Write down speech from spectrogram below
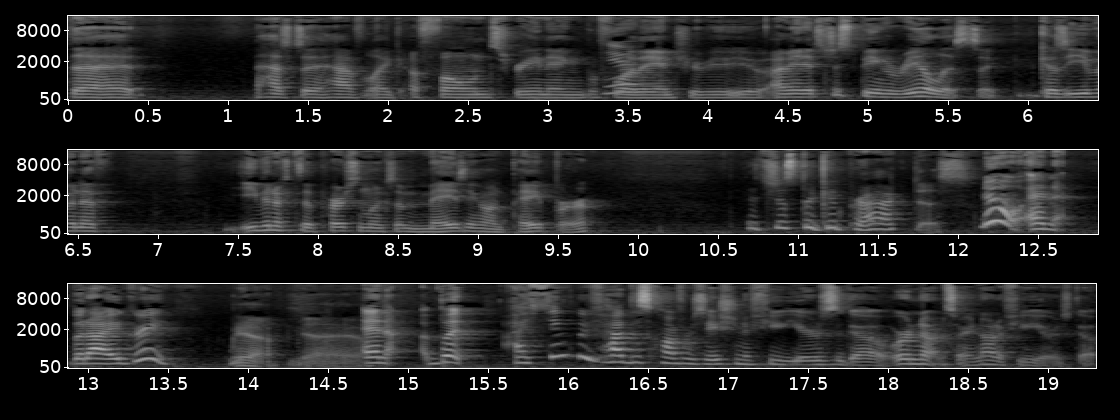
that has to have like a phone screening before Yeah. they interview you. I mean, it's just being realistic because even if even if the person looks amazing on paper, it's just a good practice. No, and but I agree. Yeah, yeah, yeah. And but I think we've had this conversation a few years ago, or no, sorry, not a few years ago,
